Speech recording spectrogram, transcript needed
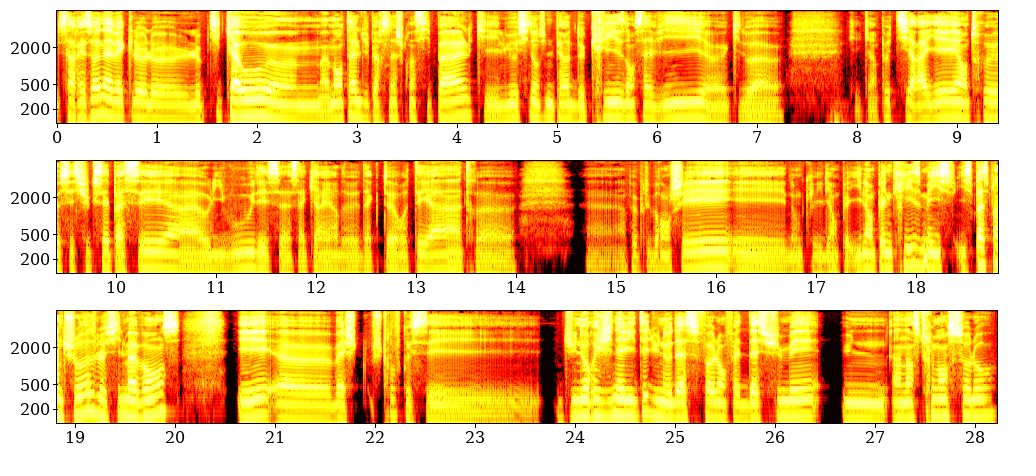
ça résonne avec le, petit chaos euh, mental du personnage principal qui est lui aussi dans une période de crise dans sa vie euh, qui doit qui, est un peu tiraillé entre ses succès passés à Hollywood et sa, carrière d'acteur au théâtre un peu plus branché. Et donc il est en, il est en pleine crise mais il, il, se passe plein de choses le film avance. Et bah, je, je trouve que c'est d'une originalité d'une audace folle en fait d'assumer un instrument solo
